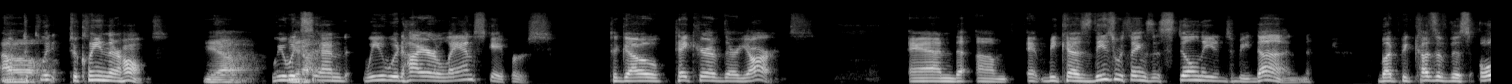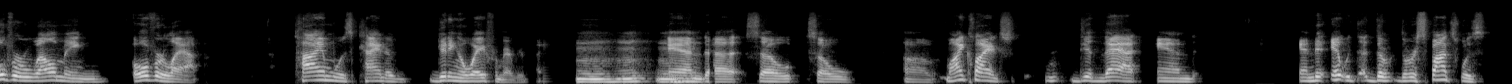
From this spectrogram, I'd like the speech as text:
out to, oh. clean, to clean their homes. Yeah. We would yeah. send, we would hire landscapers to go take care of their yards and um, it, because these were things that still needed to be done but because of this overwhelming overlap time was kind of getting away from everybody. Mm-hmm, mm-hmm. and uh, so so uh, my clients did that and and it, it, the the response was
